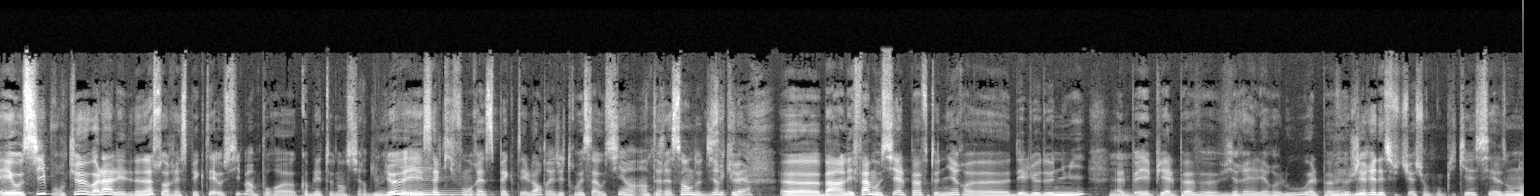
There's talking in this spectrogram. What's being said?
Et aussi pour que voilà, les nanas soient respectées aussi ben, pour, euh, comme les tenancières du lieu et Mhm. celles qui font respecter l'ordre. Et j'ai trouvé ça aussi hein, intéressant de dire que euh, ben, les femmes aussi, elles peuvent tenir euh, des lieux de nuit Mhm. elles- et puis elles peuvent virer les relous, elles peuvent Mhm. gérer des situations compliquées si elles en ont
